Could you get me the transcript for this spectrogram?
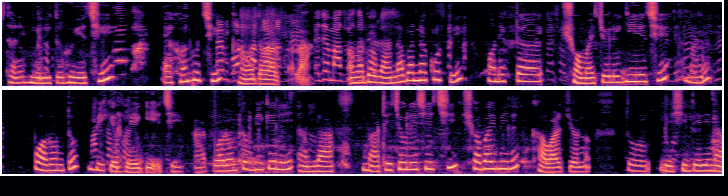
স্থানে মিলিত হয়েছি। এখন হচ্ছে খাওয়া দাওয়ার পালা। আমাদের রান্না বান্না করতে অনেকটা সময় চলে গিয়েছে মানে পরন্ত বিকেল হয়ে গিয়েছে। আর পরন্ত বিকেলে আমরা মাঠে চলে এসেছি সবাই মিলে খাওয়ার জন্য। তো বেশি দেরি না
